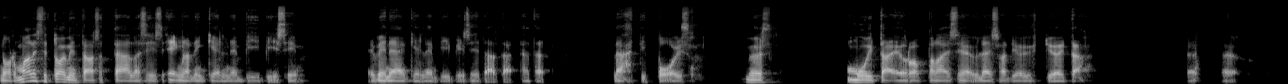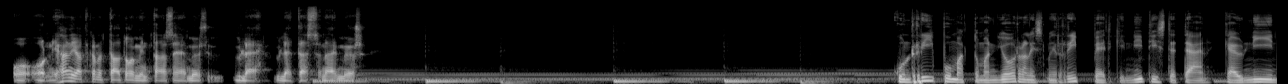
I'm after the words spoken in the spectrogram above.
normaalisti toimintaansa täällä, siis englanninkielinen BBC venäjänkielinen BBC täältä, täältä lähti pois. Myös muita eurooppalaisia yleisradioyhtiöitä on ihan jatkanut täällä toimintaansa ja myös Yle, Yle tässä näin myös Kun riippumattoman journalismin rippeetkin nitistetään, käy niin,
